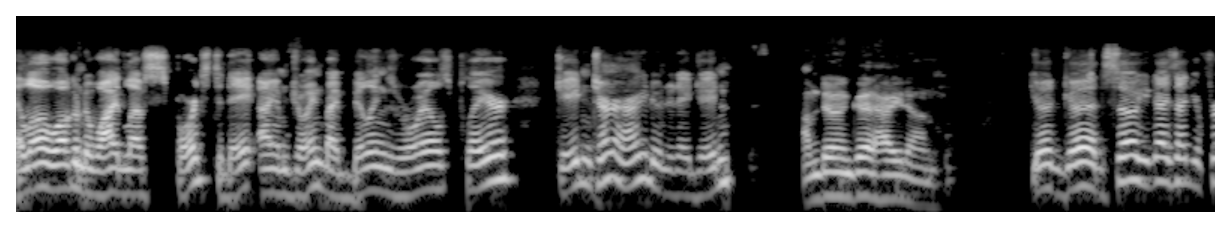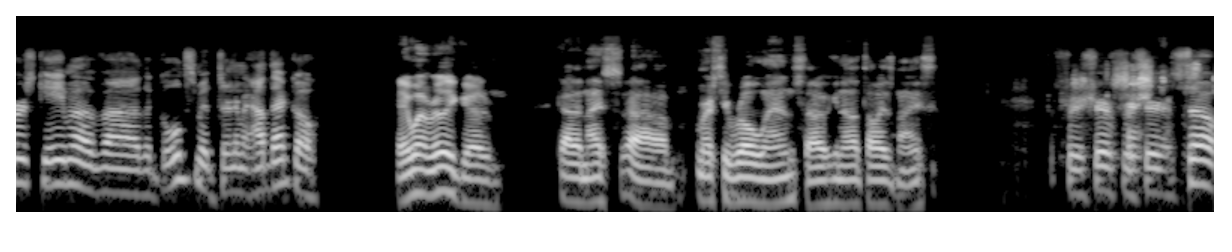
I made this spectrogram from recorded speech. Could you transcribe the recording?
Hello, welcome to Wide Left Sports. Today I am joined by Billings Royals player Jaiden Turner. How are you doing today, Jaiden? I'm doing good. How are you doing? Good, good. So you guys had your first game of uh, the Goldsmith tournament. How'd that go? It went really good. Got a nice uh, Mercy Rule win, so you know it's always nice. For sure, for sure. So,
